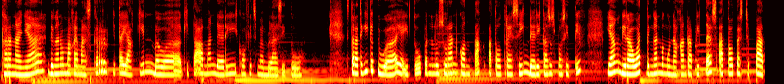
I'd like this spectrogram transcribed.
Karenanya, dengan memakai masker, kita yakin bahwa kita aman dari COVID-19 itu. Strategi kedua yaitu penelusuran kontak atau tracing dari kasus positif yang dirawat dengan menggunakan rapid test atau tes cepat.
